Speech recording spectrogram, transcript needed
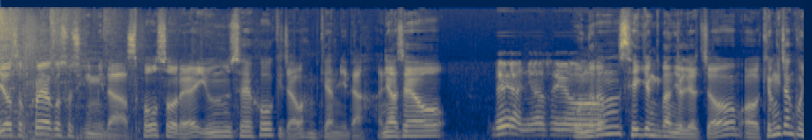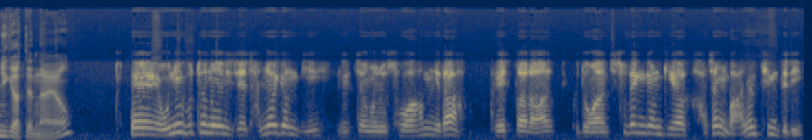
이어서 프로야구 소식입니다. 스포츠홀의 윤세호 기자와 함께합니다. 안녕하세요. 네, 안녕하세요. 오늘은 세 경기만 열렸죠. 어, 경기장 분위기 어땠나요? 네, 오늘부터는 이제 잔여 경기 일정을 소화합니다. 그에 따라 그동안 취소된 경기가 가장 많은 팀들이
